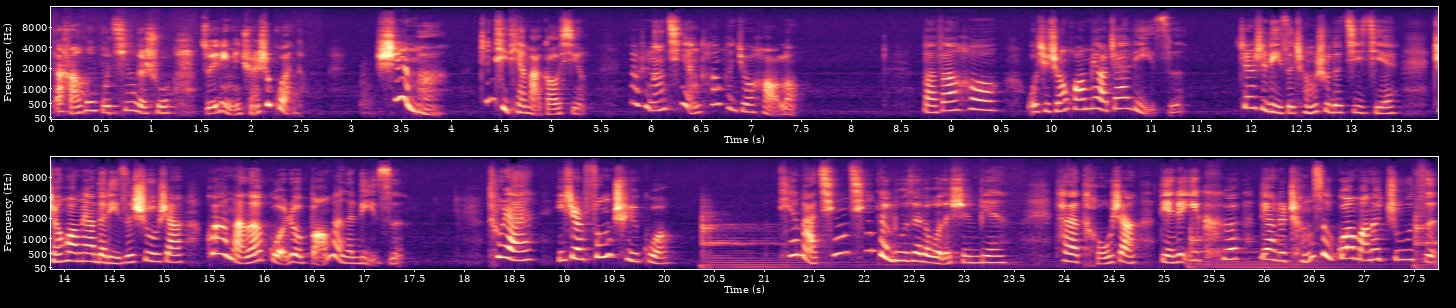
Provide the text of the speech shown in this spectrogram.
他含糊不清地说，嘴里面全是罐头。是吗？真替天马高兴，要是能亲眼看看就好了。晚饭后，我去城隍庙摘李子。正是李子成熟的季节，城隍庙的李子树上挂满了果肉饱满的李子。突然一阵风吹过，天马轻轻地落在了我的身边，它的头上点着一颗亮着橙色光芒的珠子，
